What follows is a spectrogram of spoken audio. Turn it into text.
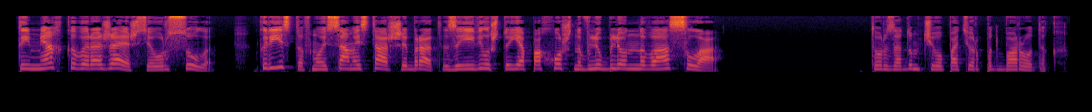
Ты мягко выражаешься, Урсула. Кристоф, мой самый старший брат, заявил, что я похож на влюбленного осла». Тор задумчиво потер подбородок.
